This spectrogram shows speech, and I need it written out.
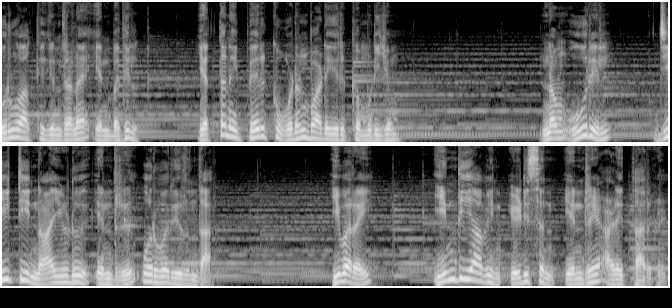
உருவாக்குகின்றன என்பதில் எத்தனை பேருக்கு உடன்பாடு இருக்க முடியும்? நம் ஊரில் ஜிடி நாயுடு என்று ஒருவர் இருந்தார். இவரை இந்தியாவின் எடிசன் என்றே அழைத்தார்கள்.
